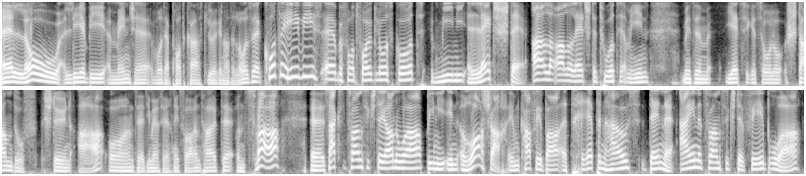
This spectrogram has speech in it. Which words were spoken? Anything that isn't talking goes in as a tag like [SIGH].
Hallo, liebe Menschen, die den Podcast schauen oder hören. Kurzer Hinweis, äh, bevor die Folge losgeht. Meine letzte, aller, allerletzte Tourtermin mit dem jetzigen Solo Standoff stehen an und äh, die möchte ich euch nicht vorenthalten. Und zwar, äh, 26. Januar bin ich in Rorschach im Kaffeebar Treppenhaus. Dann 21. Februar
